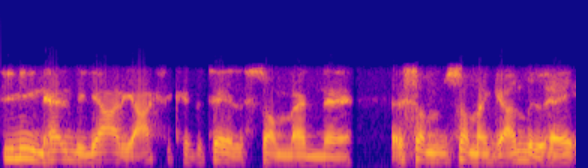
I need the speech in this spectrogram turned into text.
de 9,5 milliarder i aktiekapital, som man, øh, som, som man gerne vil have.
